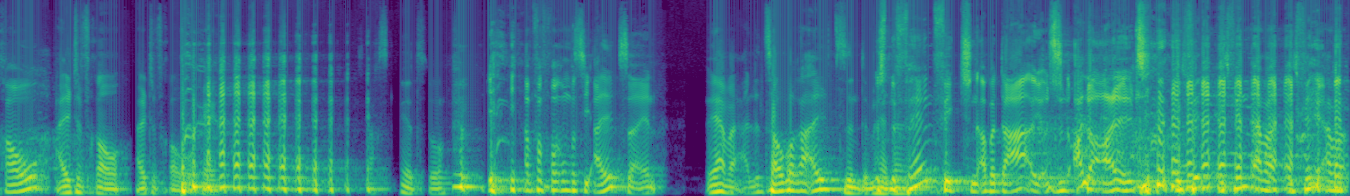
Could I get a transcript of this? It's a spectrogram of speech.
Frau. Alte Frau, alte Frau, okay. Was sagst du jetzt so? Ja, aber warum muss sie alt sein? Ja, weil alle Zauberer alt sind im Das ist eine. Fanfiction, aber da ja, sind alle alt. Ich finde ich find aber, ich find aber,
